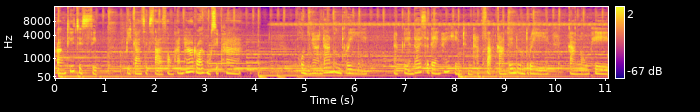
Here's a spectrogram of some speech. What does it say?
ครั้งที่ 70 ปีการศึกษา 2565 ผลงานด้านดนตรี นักเรียนได้แสดงให้เห็นถึงทักษะการเล่นดนตรี การร้องเพลง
